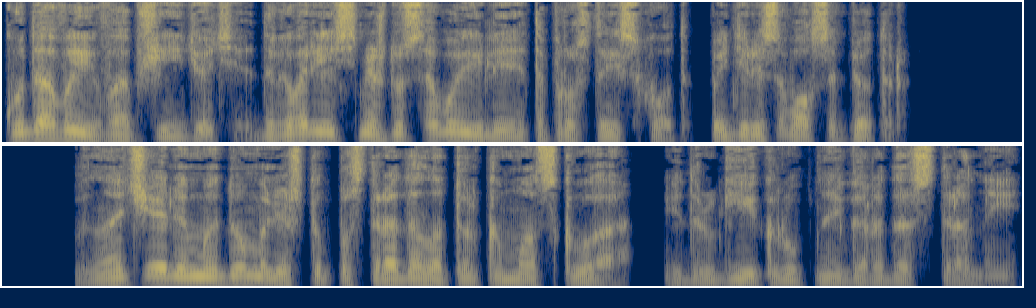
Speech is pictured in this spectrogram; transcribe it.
куда вы вообще идете? Договорились между собой или это просто исход? — поинтересовался Петр. — Вначале мы думали, что пострадала только Москва и другие крупные города страны.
